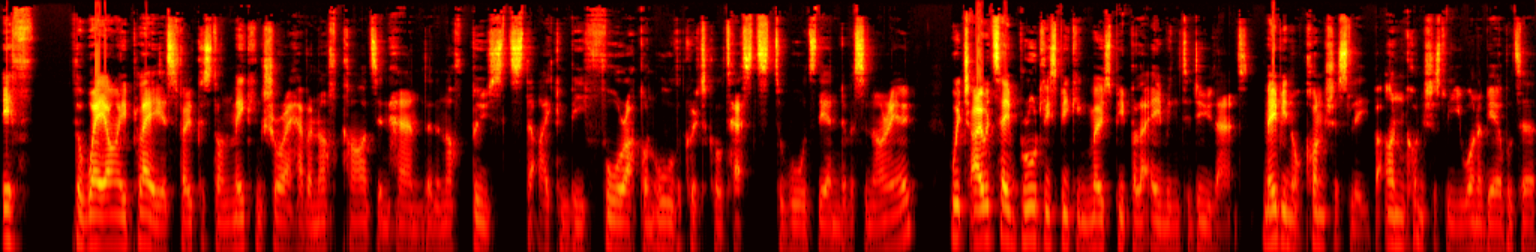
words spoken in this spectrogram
if the way I play is focused on making sure I have enough cards in hand and enough boosts that I can be four up on all the critical tests towards the end of a scenario, which I would say, broadly speaking, most people are aiming to do that. Maybe not consciously, but unconsciously, you want to be able to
